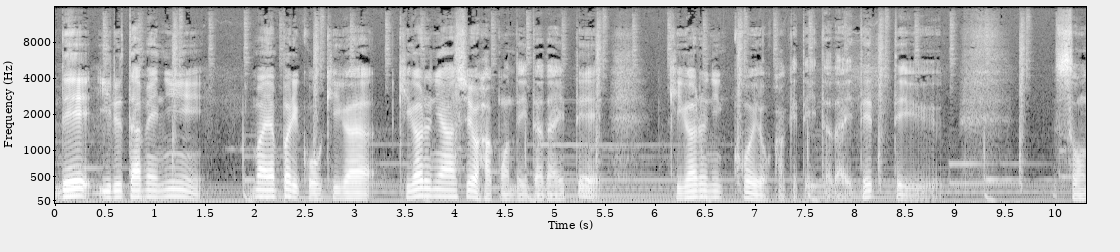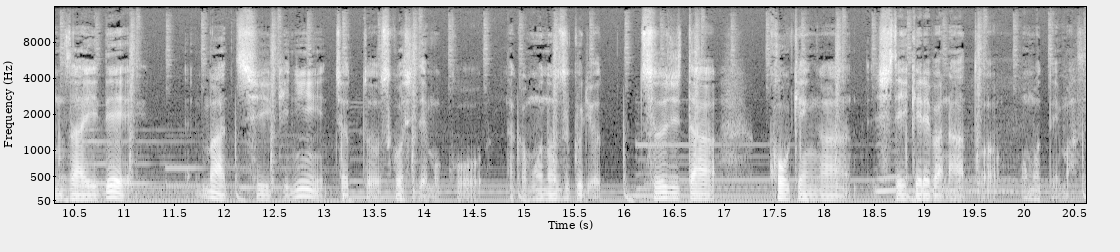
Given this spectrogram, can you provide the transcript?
でいるために、まあ、やっぱりこう気が気軽に足を運んでいただいて気軽に声をかけていただいてっていう存在で、まあ、地域にちょっと少しでもこうなんかものづくりを通じた貢献がしていければなとは思っています。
